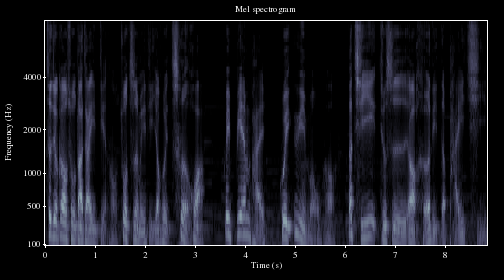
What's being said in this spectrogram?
这就告诉大家一点哈，做自媒体要会策划、会编排、会预谋哈。那其一就是要合理的排期，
